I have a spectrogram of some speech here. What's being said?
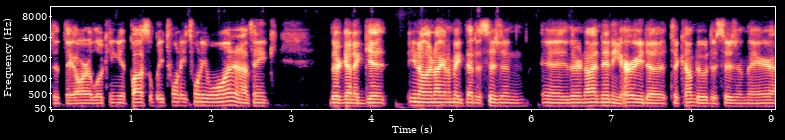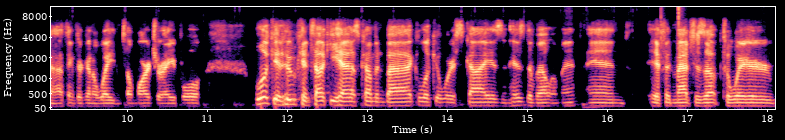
that they are looking at possibly 2021, and I think they're going to get you know they're not going to make that decision uh, they're not in any hurry to to come to a decision there i think they're going to wait until march or april look at who Kentucky has coming back, look at where Skyy is in his development, and if it matches up to where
